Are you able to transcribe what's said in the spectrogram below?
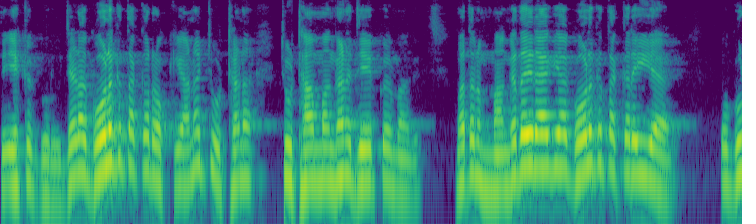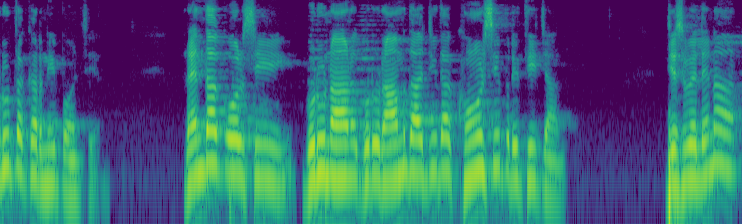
ਤੇ ਇੱਕ ਗੁਰੂ। ਜਿਹੜਾ ਗੋਲਕ ਤੱਕ ਰੁਕਿਆ ਨਾ, ਝੂਠਣ, ਝੂਠਾ ਮੰਗਣ ਜੇ ਕੋਈ ਮੰਗੇ। ਮਤਲਬ ਮੰਗਦਾ ਹੀ ਰਹਿ ਗਿਆ, ਗੋਲਕ ਤੱਕ ਹੀ ਹੈ, ਉਹ ਗੁਰੂ ਤੱਕ ਨਹੀਂ ਪਹੁੰਚਿਆ। ਰਹਿੰਦਾ ਕੋਲ ਸੀ ਗੁਰੂ ਨਾਨਕ, ਗੁਰੂ ਰਾਮਦਾਸ ਜੀ ਦਾ ਖੂਨ ਸੀ ਪ੍ਰਿਥੀ ਚੰਦ। ਜਿਸ ਵੇਲੇ ਨਾ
